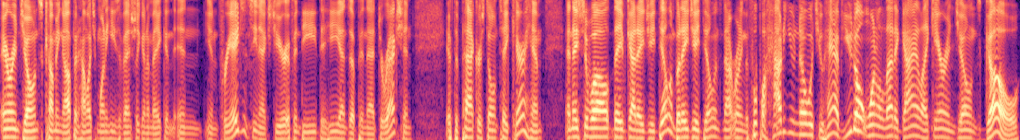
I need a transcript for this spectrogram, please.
Aaron Jones coming up and how much money he's eventually going to make in, in, in free agency next year, if indeed he ends up in that direction if the Packers don't take care of him. And they said, well, they've got A.J. Dillon, but A.J. Dillon's not running the football. How do you know what you have? You don't want to let a guy like Aaron Jones go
